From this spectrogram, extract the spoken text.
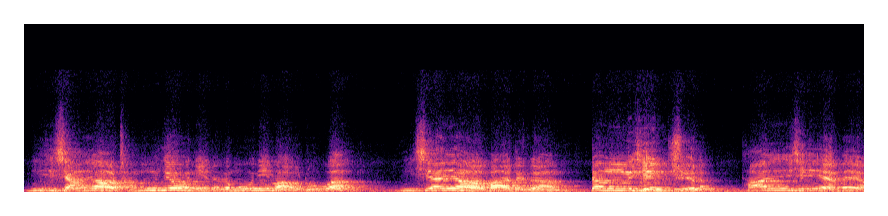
你想要成就你这个摩尼宝珠啊，你先要把这个灯心去了，贪心也没有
